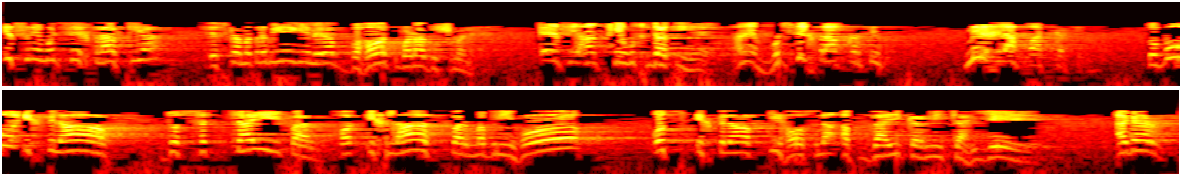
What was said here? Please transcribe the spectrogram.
اس نے مجھ سے اختلاف کیا؟ اس کا مطلب یہ یہ میرا بہت بڑا دشمن ہے۔ ایسی آنکھیں اٹھ جاتی ہیں۔ ارے، مجھ سے اختلاف کرتے میرے خلاف بات کرتے تو وہ اختلاف جو سچائی پر اور اخلاص پر مبنی ہو، اس اختلاف کی حوصلہ افزائی کرنی چاہیے۔ اگر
